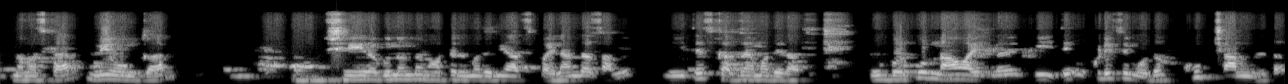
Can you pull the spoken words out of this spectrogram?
नमस्कार मी ओंकार. श्री रघुनंदन हॉटेलमध्ये मी आज पहिल्यांदाच आलो मी इथेच कर्जामध्ये राहतो. मी भरपूर नाव ऐकलंय की इथे उकडीचे मोदक खूप छान मिळतात.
